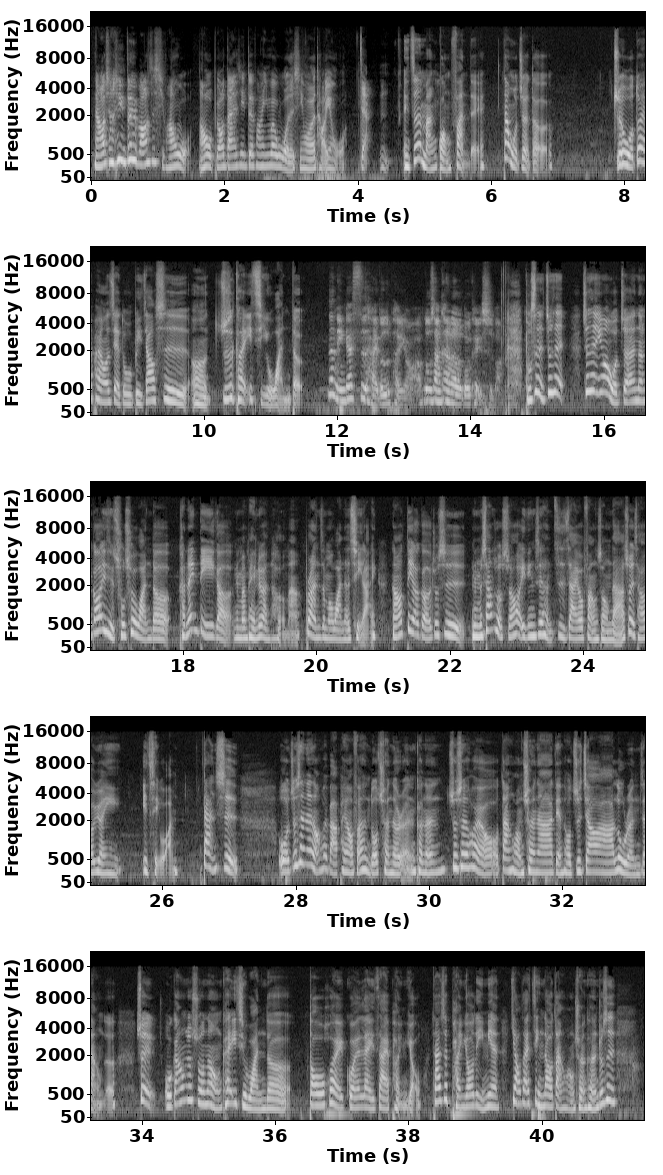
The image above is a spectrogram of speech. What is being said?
然后相信对方是喜欢我，然后我不用担心对方因为我的行为而讨厌我。这样，嗯，哎，真的蛮广泛的哎。但我觉得，就是我对朋友的解读比较是，嗯，就是可以一起玩的。那你应该四海都是朋友啊，路上看到的都可以是吧？不是，就是就是因为我觉得能够一起出去玩的，肯定第一个你们频率很合嘛，不然怎么玩得起来？然后第二个就是你们相处的时候一定是很自在又放松的，所以才会愿意一起玩。但是。我就是那种会把朋友分很多圈的人，可能就是会有蛋黄圈啊、点头之交啊、路人这样的。所以我刚刚就说那种可以一起玩的，都会归类在朋友。但是朋友里面要再进到蛋黄圈，可能就是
